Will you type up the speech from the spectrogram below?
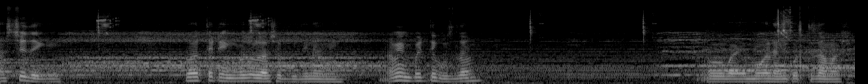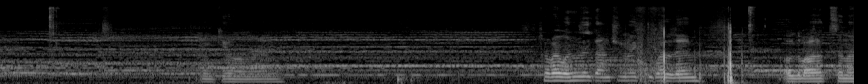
আসছে দেখি কোথাতে টেঙ্গুলো আসে বুঝি না আমি। আমি এমপিতে বুঝলাম। ও ভাই মোবাইল হ্যাং করতেছে আমার। কি হবে না। সবাই বসে গান শুনে একটু পারলে। বলতে ভালো হচ্ছে না।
